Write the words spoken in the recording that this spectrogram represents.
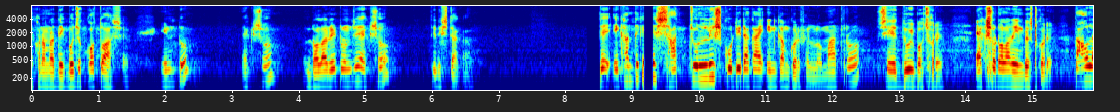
এখন আমরা দেখব যে কত আসে। ইন্টু একশো ডলার রেট অনুযায়ী একশো তিরিশ টাকা। সে এখান থেকে সাতচল্লিশ কোটি টাকায় ইনকাম করে ফেলল, মাত্র সে দুই বছরে একশো ডলার ইনভেস্ট করে। তাহলে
